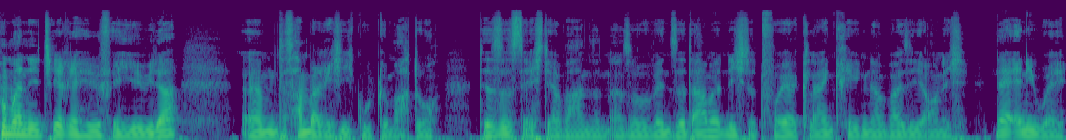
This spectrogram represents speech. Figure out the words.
humanitäre Hilfe hier wieder. Ähm, das haben wir richtig gut gemacht, du. Das ist echt der Wahnsinn. Also wenn sie damit nicht das Feuer klein kriegen, dann weiß ich auch nicht. Na, anyway.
